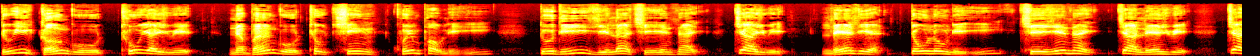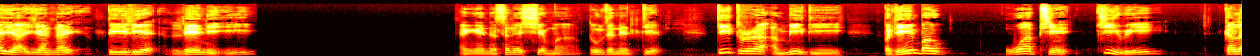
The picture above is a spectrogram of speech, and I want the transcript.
သူ၏ခေါင်းကိုထိုးရိုက်၍နဘန်းကိုထုတ်ချင်းခွင်းဖောက်လေ၏ သူသည်ရေလချေရင်၌ကြာ၍လဲလျက်တုံးလုံးနေ၏ခြေရင်၌ကြာလဲ၍ကြာရရ၌တည်လျက်လဲနေ၏အငယ်28မှ31တိတရအမိသည်ပဒင်းပေါက်ဝဖြင့်ကြည်၍ကလ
